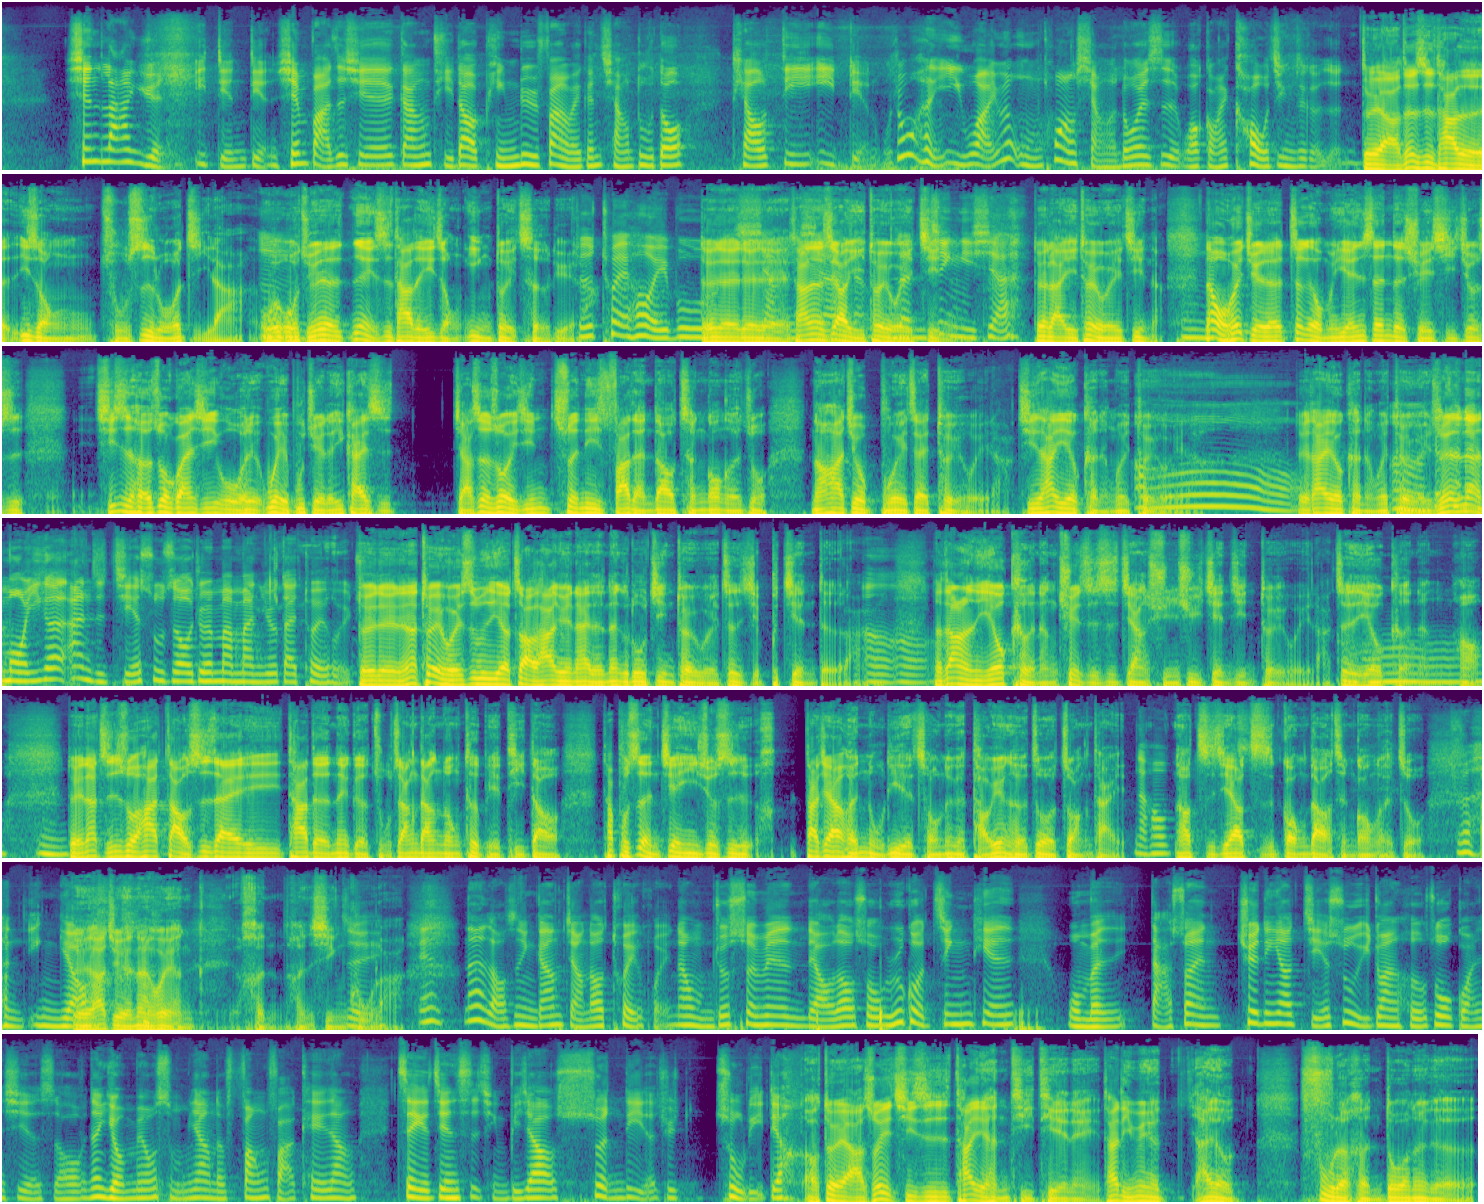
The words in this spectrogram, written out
先拉远一点点，先把这些刚刚提到频率、范围跟强度都。调低一点，我觉得我很意外，因为我们通常想的都会是我要赶快靠近这个人。对啊，这是他的一种处事逻辑啦。我、嗯、我觉得那也是他的一种应对策略，就是退后一步。对对对对，他那是要以退为进，冷静一下。对，啦以退为进啊。嗯、那我会觉得这个我们延伸的学习就是，其实合作关系，我我也不觉得一开始假设说已经顺利发展到成功合作，然后他就不会再退回了。其实他也有可能会退回来。哦对，他有可能会退回，所以那某一个案子结束之后，就会慢慢又再退回去。对对，那退回是不是要照他原来的那个路径退回？这也不见得啦。嗯嗯。那当然也有可能，确实是这样循序渐进退回啦，这也有可能哈。对，那只是说他倒是在他的那个主张当中特别提到，他不是很建议就是大家要很努力的从那个讨厌合作的状态，然后然后直接要直攻到成功合作，就很硬要。对，他觉得那会很很很辛苦啦。哎，那老师你刚刚讲到退回，那我们就顺便聊。到说，如果今天我们打算确定要结束一段合作关系的时候，那有没有什么样的方法可以让这一件事情比较顺利的去处理掉？哦，对啊，所以其实他也很体贴呢，他里面还有附了很多那个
